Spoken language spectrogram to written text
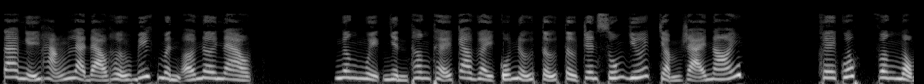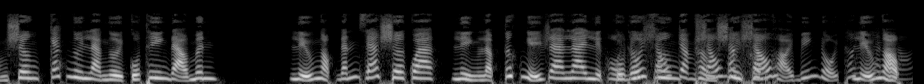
Ta nghĩ hẳn là đạo hữu biết mình ở nơi nào. Ngân Nguyệt nhìn thân thể cao gầy của nữ tử từ trên xuống dưới chậm rãi nói. Khê quốc, Vân Mộng Sơn, các ngươi là người của thiên đạo minh. Liễu Ngọc đánh giá sơ qua, liền lập tức nghĩ ra lai lịch của đối phương, thần sắc không khỏi biến đổi thất Liễu Ngọc.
